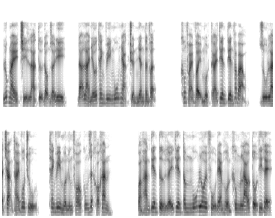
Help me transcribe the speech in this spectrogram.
Lúc này chỉ là tự động rời đi, đã là nhớ thanh vi ngũ nhạc truyền nhân thân phận. Không phải vậy một cái thiên tiên pháp bảo, dù là trạng thái vô chủ, thanh vi muốn ứng phó cũng rất khó khăn. Quảng hàn tiên tử lấy thiên tâm ngũ lôi phủ đem hồn không láo tổ thi thể,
